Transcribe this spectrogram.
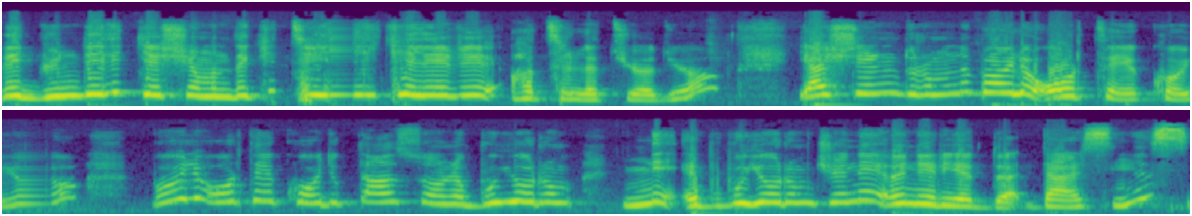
ve gündelik yaşamındaki tehlikeleri hatırlatıyor diyor. Yaşların durumunu böyle ortaya koyuyor. Böyle ortaya koyduktan sonra bu yorum ne bu yorumcu ne öneriyor dersiniz?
